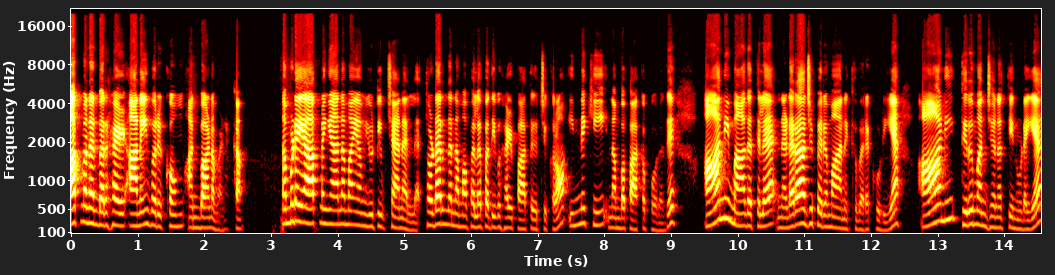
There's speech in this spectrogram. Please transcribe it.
ஆத்ம நண்பர்கள் அனைவருக்கும் அன்பான வணக்கம். நம்முடைய ஆத்ம ஞானமயம் யூடியூப் சேனல்ல தொடர்ந்து நம்ம பல பதிவுகள் பார்த்து வச்சுக்கிறோம் இன்னைக்கு நம்ம பார்க்க போறது ஆனி மாதத்துல நடராஜ பெருமானுக்கு வரக்கூடிய ஆனி திருமஞ்சனத்தினுடைய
